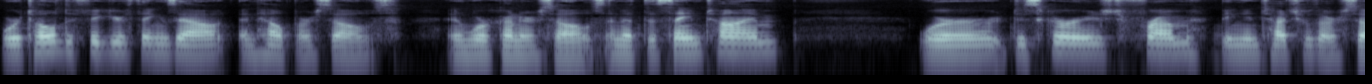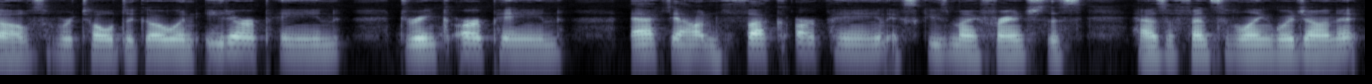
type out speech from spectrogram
We're told to figure things out and help ourselves and work on ourselves. And at the same time, we're discouraged from being in touch with ourselves. We're told to go and eat our pain, drink our pain, act out and fuck our pain. Excuse my French, this has offensive language on it.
